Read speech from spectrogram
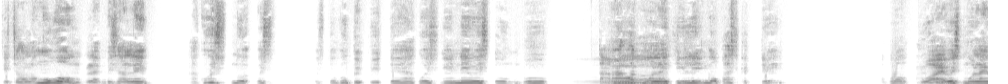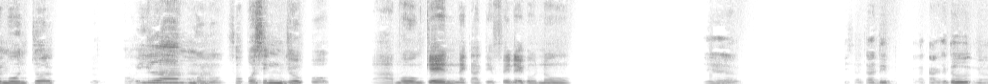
dicolong wong. Lek misale aku wis nu- wis wis tuku bibite aku wis ngene wis tumbuh. Tak rawat mulai cilik engko pas gede apa buahnya wis mulai muncul. Lho kok ilang ngono? Sapa sing njopo lah mungkin negatifnya nek ngono. Iya. Bisa jadi kalau kayak gitu ya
